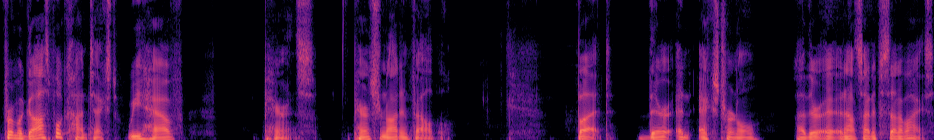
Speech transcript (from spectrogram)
from a gospel context, we have parents. Parents are not infallible, but they're an external, uh, they're an outside of set of eyes.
